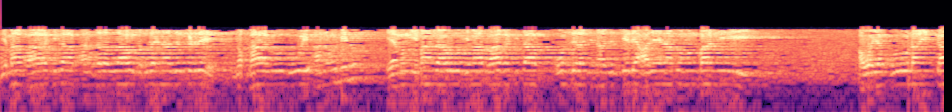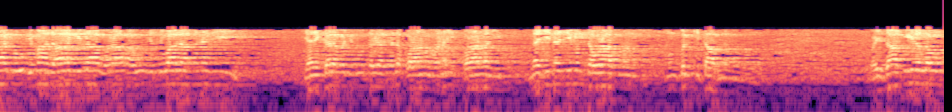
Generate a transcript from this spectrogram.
بما پاک کتاب انزل اللہ خدای نازل کردے۔ نقالو دوئی انومنو یا من ایمان راوڑو بما پاک کتاب انزل نازل کردے علینا کو من بانی او یکفرون انکار کو بما دا کتاب وراءہو جسوا دا نجی یعنی کلم جدو تغیر کده قرآن منی قرآن منی نجی نجی من دورات من من بل کتاب نمون وَإِذَا قِيلَ لَهُمْ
